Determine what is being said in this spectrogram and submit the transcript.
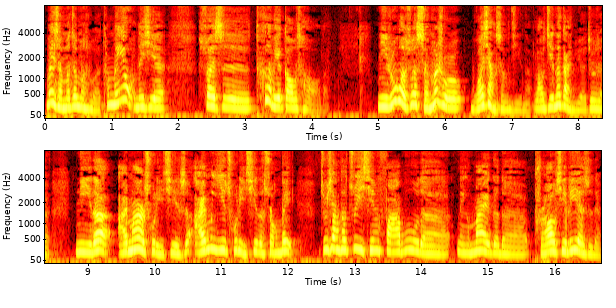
为什么这么说？它没有那些算是特别高超的。你如果说什么时候我想升级呢？老金的感觉就是你的 M 二处理器是 M 一处理器的双倍。就像它最新发布的那个 Mac 的 Pro 系列似的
